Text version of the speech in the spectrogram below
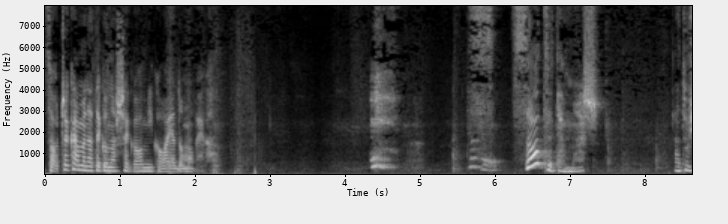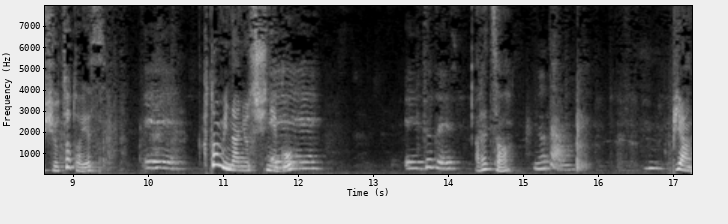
co? Czekamy na tego naszego Mikołaja domowego. Co ty tam masz? Adusiu, co to jest? Yy, Kto mi naniósł śniegu? yy, yy, co to jest? Ale co? No tam. Pian.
